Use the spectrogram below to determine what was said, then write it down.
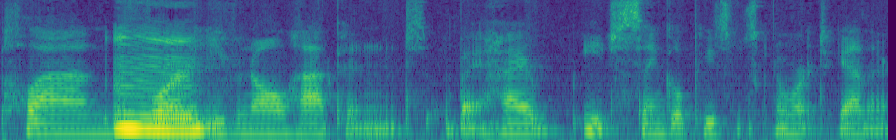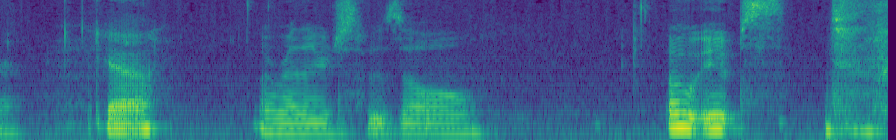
plan before Mm. it even all happened about how each single piece was going to work together. Yeah, Or whether it just was all, oh, oops.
